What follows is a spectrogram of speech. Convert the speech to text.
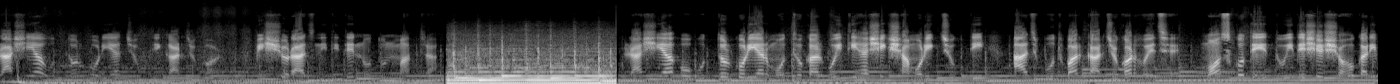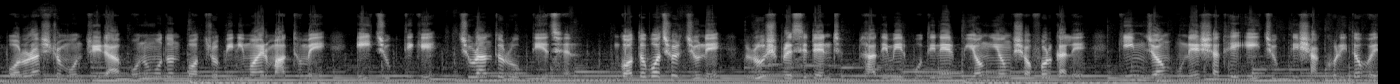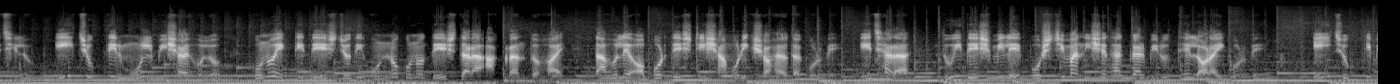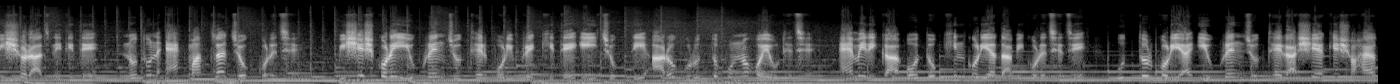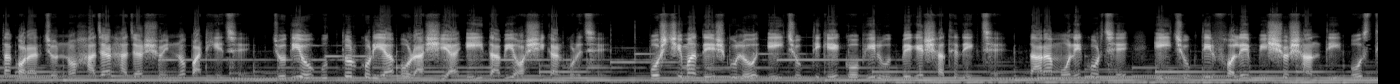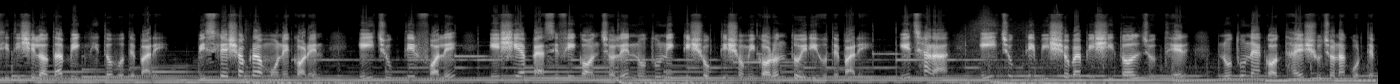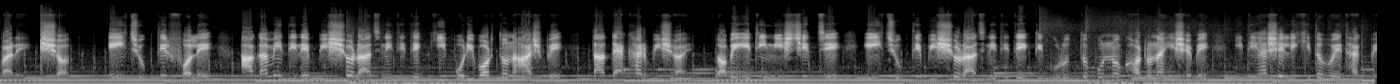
Russia, উত্তর Korea চুক্তি কার্যকর। বিশ্ব রাজনীতিতে নতুন মাত্রা। রাশিয়া ও উত্তর কোরিয়ার মধ্যকার ঐতিহাসিক সামরিক চুক্তি আজ বুধবার কার্যকর হয়েছে। মস্কোতে দুই দেশের সহকারী পররাষ্ট্র মন্ত্রীরা অনুমোদনপত্র বিনিময়ের মাধ্যমে এই চুক্তিকে চূড়ান্ত রূপ দিয়েছেন। গত বছর জুনে রুশ প্রেসিডেন্ট ভ্লাদিমির পুতিনের পিয়ংইয়ং সফরকালে কিম জং উনের সাথে এই চুক্তি স্বাক্ষরিত হয়েছিল। এই চুক্তির মূল বিষয় হল, কোনো একটি দেশ যদি অন্য কোনো দেশ দ্বারা আক্রান্ত হয়, তাহলে অপর দেশটি সামরিক সহায়তা করবে। এছাড়া, দুই দেশ মিলে পশ্চিমা নিষেধাজ্ঞার বিরুদ্ধে লড়াই করবে। এই চুক্তি বিশ্ব রাজনীতিতে নতুন এক মাত্রা যোগ করেছে। বিশেষ করে ইউক্রেন যুদ্ধের পরিপ্রেক্ষিতে এই চুক্তি আরও গুরুত্বপূর্ণ হয়ে উঠেছে। আমেরিকা ও দক্ষিণ কোরিয়া দাবি করেছে যে উত্তর কোরিয়া ইউক্রেন যুদ্ধে রাশিয়াকে সহায়তা করার জন্য হাজার হাজার সৈন্য পাঠিয়েছে, যদিও উত্তর কোরিয়া ও রাশিয়া এই দাবি অস্বীকার করেছে। পশ্চিমা দেশগুলো এই চুক্তিকে গভীর উদ্বেগের সাথে দেখছে। তারা মনে করছে এই চুক্তির ফলে বিশ্ব শান্তি ও স্থিতিশীলতা বিঘ্নিত হতে পারে। বিশ্লেষকরা মনে করেন, এই চুক্তির ফলে এশিয়া প্যাসিফিক অঞ্চলে নতুন একটি শক্তি সমীকরণ তৈরি হতে পারে। এছাড়া এই চুক্তি বিশ্বব্যাপী শীতল যুদ্ধের নতুন এক অধ্যায়ের সূচনা করতে পারে। ঈশ্বর এই চুক্তির ফলে আগামী দিনে বিশ্ব রাজনীতিতে কি পরিবর্তন আসবে তা দেখার বিষয়। তবে এটি নিশ্চিত যে এই চুক্তি বিশ্ব রাজনীতিতে একটি গুরুত্বপূর্ণ ঘটনা হিসেবে ইতিহাসে লিখিত হয়ে থাকবে।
